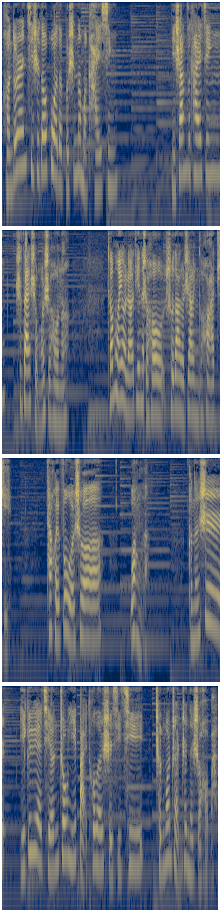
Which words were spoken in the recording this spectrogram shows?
很多人其实都过得不是那么开心。你上次开心是在什么时候呢？跟朋友聊天的时候说到了这样一个话题，他回复我说：“忘了，可能是一个月前终于摆脱了实习期，成功转正的时候吧。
